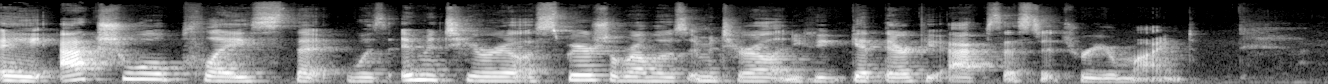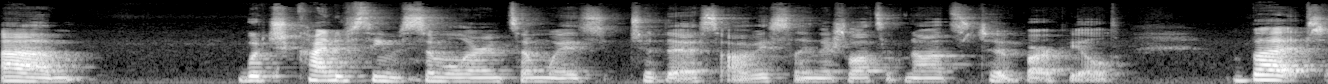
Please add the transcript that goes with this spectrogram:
a actual place that was immaterial a spiritual realm that was immaterial and you could get there if you accessed it through your mind. Um, which kind of seems similar in some ways to this obviously and there's lots of nods to barfield but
